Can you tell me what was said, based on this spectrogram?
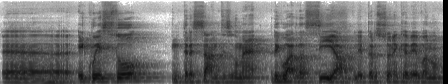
eh, e questo interessante secondo me riguarda sia le persone che avevano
